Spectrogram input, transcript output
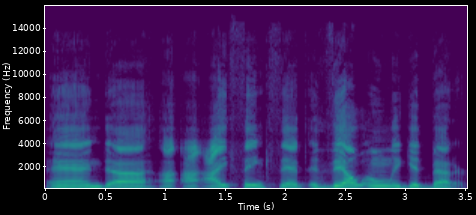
And uh, I, I think that they'll only get better.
